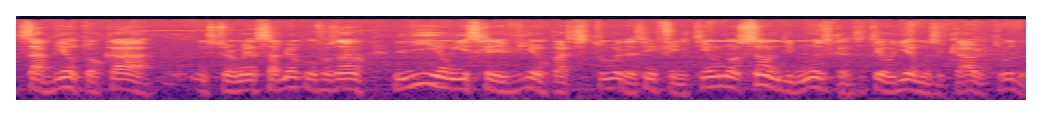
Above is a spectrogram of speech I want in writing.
sabiam tocar instrumentos, sabiam como funcionava, liam e escreviam partituras, enfim, tinham noção de música, de teoria musical e tudo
